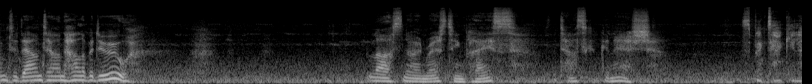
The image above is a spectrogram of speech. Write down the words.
Welcome to downtown Halebidu. Last known resting place, the Tusk of Ganesh. Spectacular.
